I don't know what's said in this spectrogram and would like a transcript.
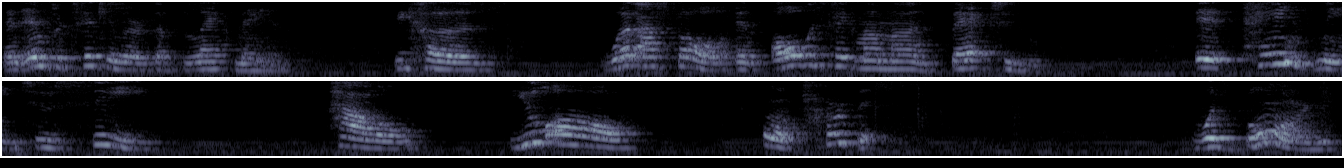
and in particular, the black man, because what I saw and always take my mind back to, it pains me to see how you all on purpose was born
